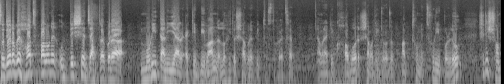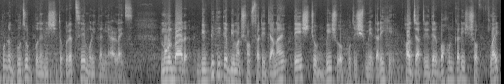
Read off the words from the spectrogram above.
সৌদি আরবে হজ পালনের উদ্দেশ্যে যাত্রা করা মরিতানিয়ার একটি বিমান লোহিত সাগরে বিধ্বস্ত হয়েছে। এমন একটি খবর সামাজিক যোগাযোগ মাধ্যমে ছড়িয়ে পড়লেও সেটি সম্পূর্ণ গুজব বলে নিশ্চিত করেছে মরিতানিয়া এয়ারলাইন্স। মঙ্গলবার বিবৃতিতে বিমান সংস্থাটি জানায়, তেইশ, চব্বিশ ও পঁচিশ মে তারিখে হজ যাত্রীদের বহনকারী সব ফ্লাইট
